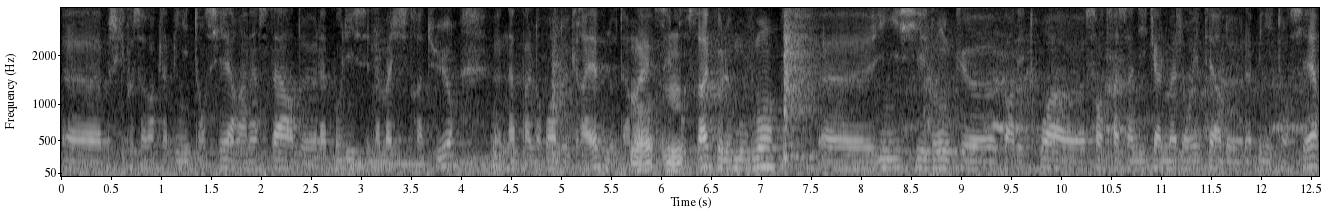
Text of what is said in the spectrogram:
Parce qu'il faut savoir que la pénitentiaire, à l'instar de la police et de la magistrature, n'a pas le droit de grève notamment. Ouais, C'est mm. pour ça que le mouvement euh, initié donc euh, par les trois euh, centrales syndicales majoritaires de la pénitentiaire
